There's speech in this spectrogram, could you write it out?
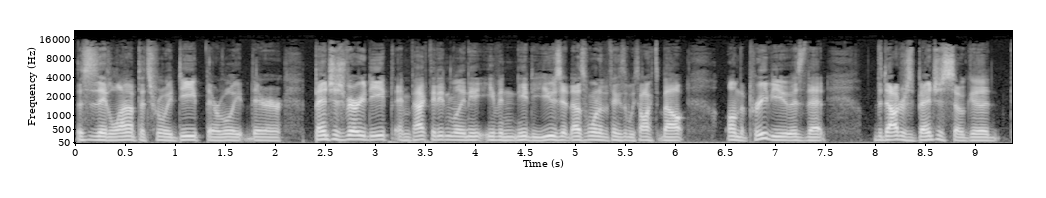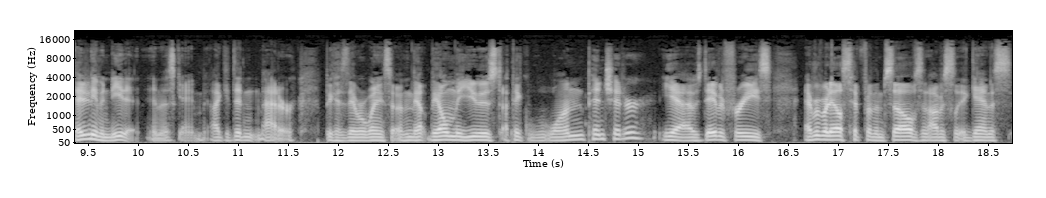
This is a lineup that's really deep. They're really their bench is very deep. In fact, they didn't really need, even need to use it. That's one of the things that we talked about on the preview is that the Dodgers bench is so good they didn't even need it in this game. Like it didn't matter because they were winning. So they only used I think one pinch hitter. Yeah, it was David Freese. Everybody else hit for themselves, and obviously again this,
